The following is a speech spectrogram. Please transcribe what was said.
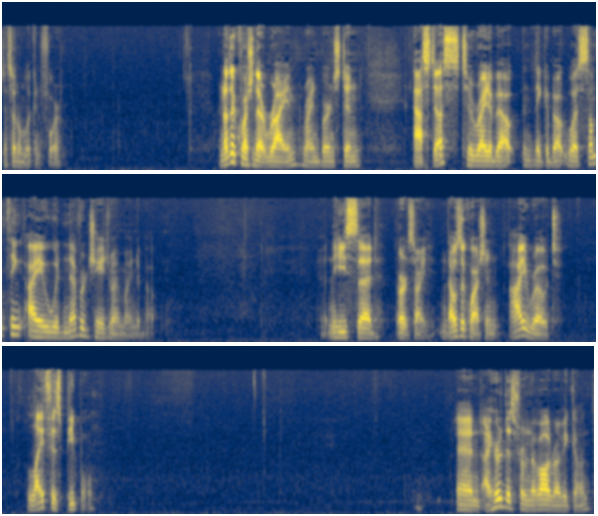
That's what I'm looking for. Another question that Ryan Ryan Bernsten asked us to write about and think about was something I would never change my mind about. And he said, or sorry, that was a question. I wrote, Life is people. And I heard this from Naval Ravikant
